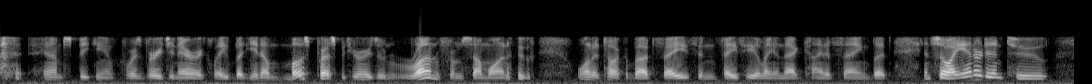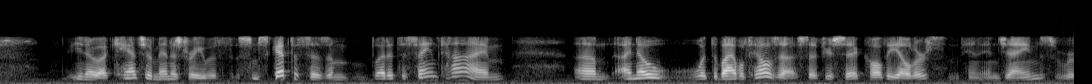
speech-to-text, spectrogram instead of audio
and I'm speaking, of course, very generically, but you know, most Presbyterians would run from someone who want to talk about faith and faith healing and that kind of thing. But and so I entered into, you know, a cancer ministry with some skepticism, but at the same time, um, I know what the Bible tells us. So if you're sick, call the elders. And, and James r-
